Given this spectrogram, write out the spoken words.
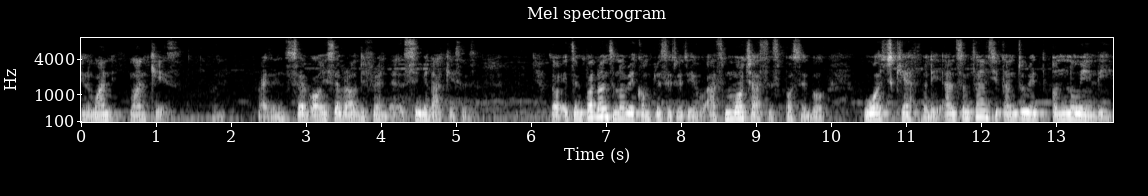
in one one case, right? In several in several different uh, similar cases. So it's important to not be complicit with evil as much as is possible. Watch carefully. And sometimes you can do it unknowingly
